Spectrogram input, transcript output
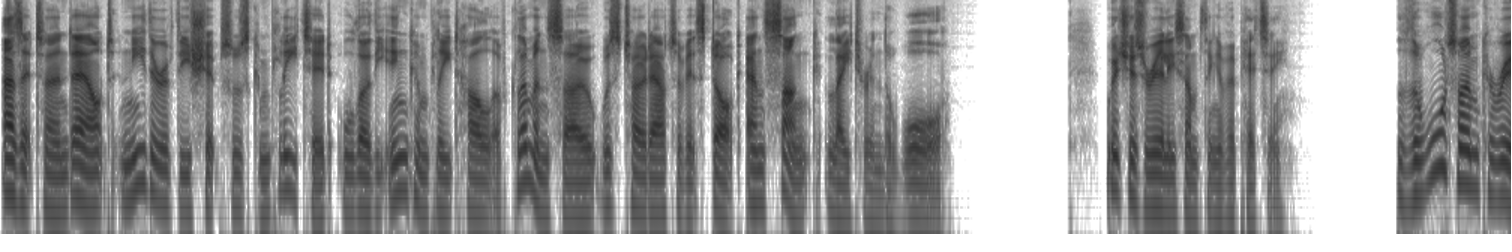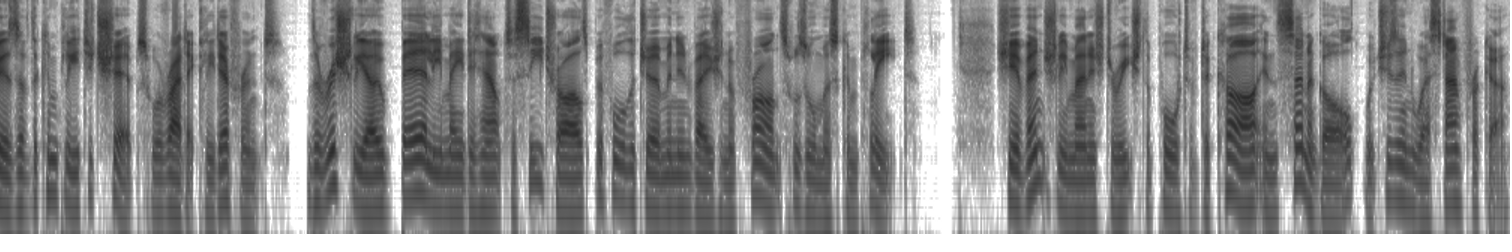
As it turned out, neither of these ships was completed, although the incomplete hull of Clemenceau was towed out of its dock and sunk later in the war. Which is really something of a pity. The wartime careers of the completed ships were radically different. The Richelieu barely made it out to sea trials before the German invasion of France was almost complete. She eventually managed to reach the port of Dakar in Senegal, which is in West Africa.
